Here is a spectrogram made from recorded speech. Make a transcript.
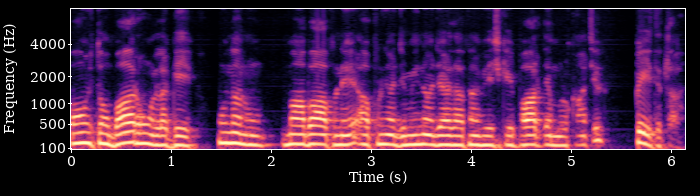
ਪਹੁੰਚ ਤੋਂ ਬਾਹਰ ਹੋਣ ਲੱਗੇ, ਉਹਨਾਂ ਨੂੰ ਮਾਂ-ਬਾਪ ਨੇ ਆਪਣੀਆਂ ਜ਼ਮੀਨਾਂ, ਜਾਇਦਾਦਾਂ ਵੇਚ ਕੇ ਬਾਹਰ ਦੇ ਮੁਲਕਾਂ 'ਚ ਭੇਜ ਦਿੱਤਾ।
